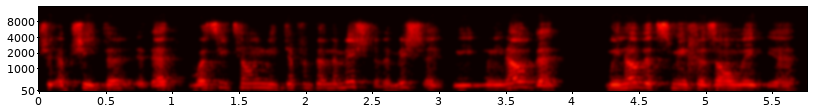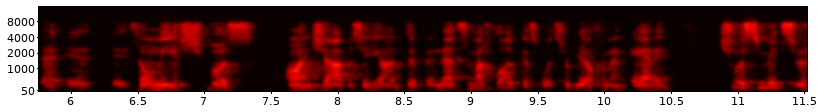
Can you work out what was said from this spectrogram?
pshita. That what's he telling me different than the Mishnah? The Mishnah, we, we know that we know that smicha is only uh, uh, is only a shvus on Shabbos and Yontif, and that's machlokas. What's Rabbi Yochanan adding? Shvus mitzvah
